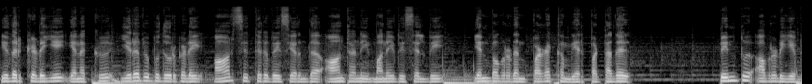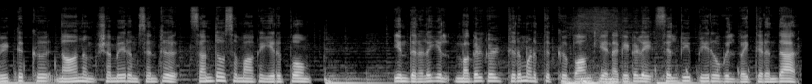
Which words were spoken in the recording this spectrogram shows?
இதற்கிடையே எனக்கு இரவுபுதூர்கடை ஆர்சி தெருவை சேர்ந்த ஆண்டனி மனைவி செல்வி என்பவருடன் பழக்கம் ஏற்பட்டது. பின்பு அவருடைய வீட்டுக்கு நானும் ஷமீரும் சென்று சந்தோஷமாக இருப்போம். இந்த நிலையில் மகள்கள் திருமணத்துக்கு வாங்கிய நகைகளை செல்வி பீரோவில் வைத்திருந்தார்.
